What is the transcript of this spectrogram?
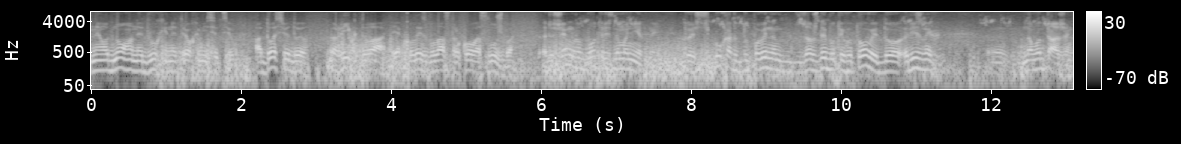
не одного, не двох і не трьох місяців, а досвіду рік-два, як колись була строкова служба. Режим роботи різноманітний. Тобто кухар повинен завжди бути готовий до різних е, навантажень.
